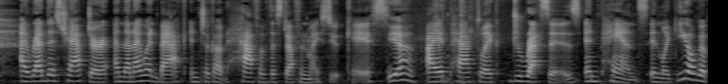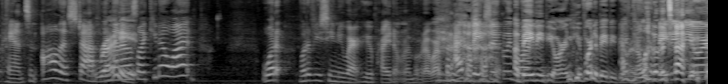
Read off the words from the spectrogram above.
I read this chapter and then I went back and took out half of the stuff in my suitcase. yeah I had packed like dresses and pants and like yoga pants and all this stuff. Right. And then I was like, you know what? What what have you seen me wear? You probably don't remember what I wore, but I basically a baby bjorn you've worn a baby bjorn a lot of the baby Bjorn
